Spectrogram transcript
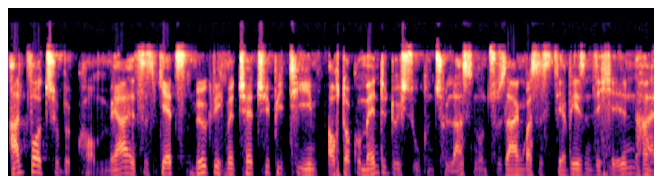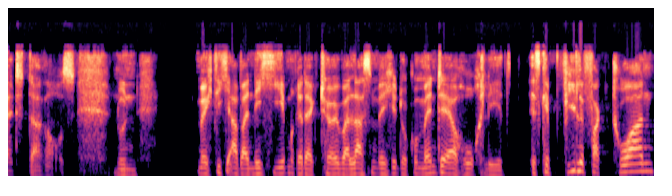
Antwort zu bekommen. Ja, es ist jetzt möglich, mit ChatGPT auch Dokumente durchsuchen zu lassen und zu sagen, was ist der wesentliche Inhalt daraus. Nun möchte ich aber nicht jedem Redakteur überlassen, welche Dokumente er hochlädt. Es gibt viele Faktoren,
